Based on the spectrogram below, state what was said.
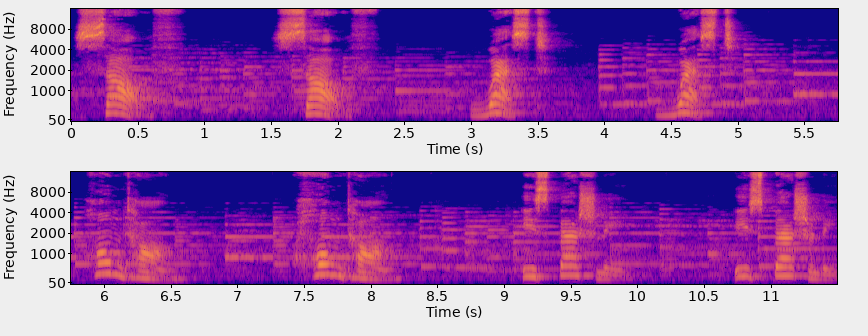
South south, west, west, hometown, hometown, especially, especially,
